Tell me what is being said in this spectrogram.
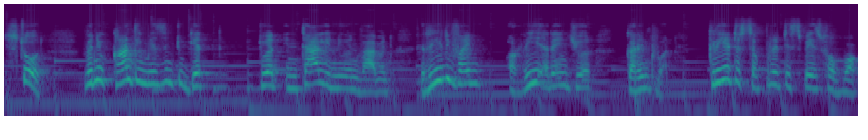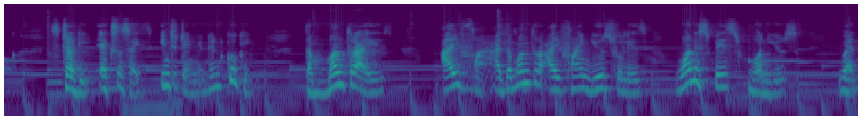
store. When you can't imagine to get to an entirely new environment, redefine or rearrange your current one. Create a separate space for work, study, exercise, entertainment, and cooking. The mantra is I find uh, the mantra I find useful is one space, one use. When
